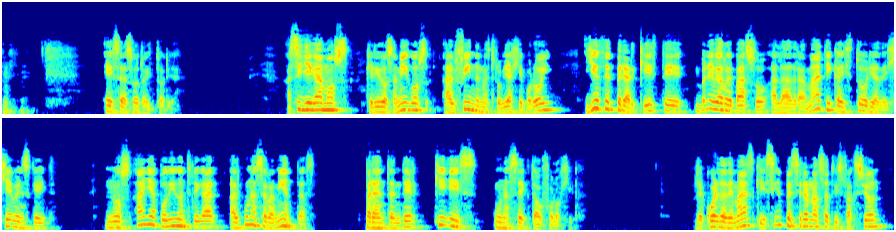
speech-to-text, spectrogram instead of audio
esa es otra historia. Así llegamos, queridos amigos, al fin de nuestro viaje por hoy y es de esperar que este breve repaso a la dramática historia de Heaven's Gate nos haya podido entregar algunas herramientas para entender qué es una secta ufológica. Recuerda además que siempre será una satisfacción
